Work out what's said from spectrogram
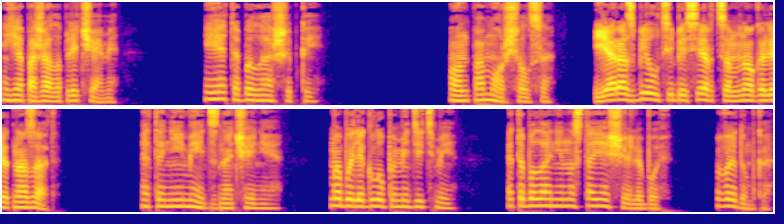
Я пожала плечами. И это было ошибкой. Он поморщился. Я разбил тебе сердце много лет назад». «Это не имеет значения. Мы были глупыми детьми. Это была не настоящая любовь. Выдумка».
